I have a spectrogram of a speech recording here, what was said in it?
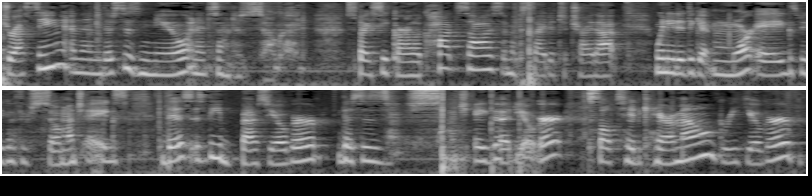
dressing and then this is new and it sounded so good. Spicy garlic hot sauce. I'm excited to try that. We needed to get more eggs We go through so much eggs. This is the best yogurt. This is such a good yogurt. Salted caramel Greek yogurt.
